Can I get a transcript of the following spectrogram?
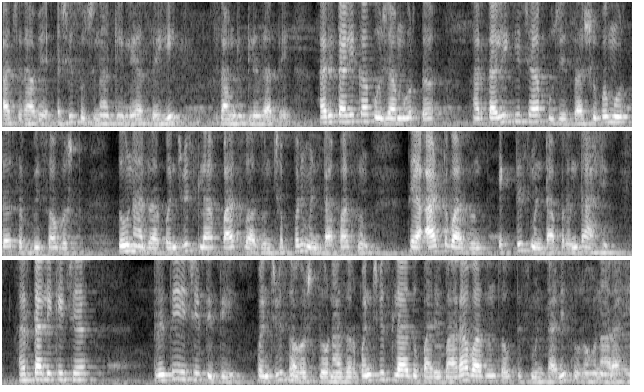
आचरावे अशी सूचना केली असेही सांगितले जाते. हरितालिका पूजा मुहूर्त हरतालिकेच्या पूजेचा शुभमुहूर्त सव्वीस ऑगस्ट दोन हजार पंचवीसला पाच वाजून छप्पन मिनिटापासून ते आठ वाजून एकतीस मिनिटापर्यंत आहे. हरतालिकेच्या तृतीयेची तिथी पंचवीस ऑगस्ट दोन हजार पंचवीसला दुपारी बारा वाजून चौतीस मिनिटांनी सुरू होणार आहे.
